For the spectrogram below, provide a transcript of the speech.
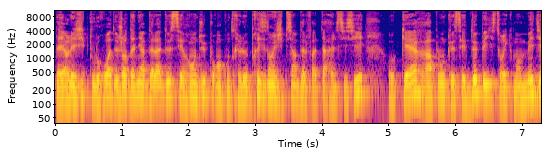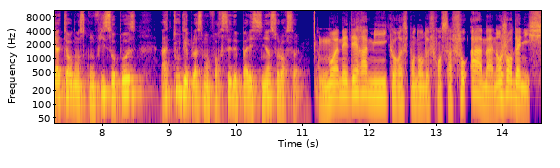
D'ailleurs, l'Égypte où le roi de Jordanie Abdallah II s'est rendu pour rencontrer le président égyptien Abdel Fattah el-Sisi au Caire. Rappelons que ces deux pays historiquement médiateurs dans ce conflit s'opposent à tout déplacement forcé de Palestiniens sur leur sol. Mohamed Erami, correspondant de France Info à Amman en Jordanie.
